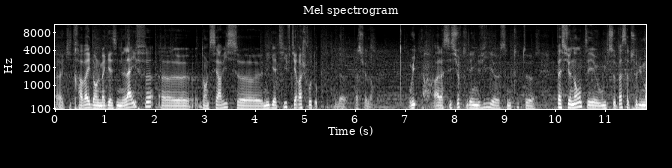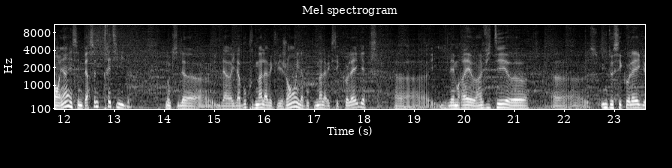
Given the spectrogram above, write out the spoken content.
euh, qui travaille dans le magazine Life, euh, dans le service euh, négatif tirage photo. Bah passionnant. Oui, voilà, c'est sûr qu'il a une vie somme toute passionnante et où il se passe absolument rien et c'est une personne très timide. Donc il, il, a, il a beaucoup de mal avec les gens, il a beaucoup de mal avec ses collègues. Euh, il aimerait euh, inviter euh, une de ses collègues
